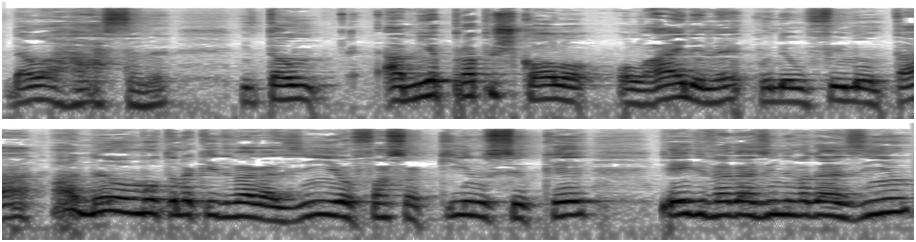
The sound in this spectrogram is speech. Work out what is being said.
dar uma raça, né? Então, a minha própria escola online, né? Quando eu fui montar, ah, não, eu montando aqui devagarzinho, eu faço aqui, não sei o quê. E aí, devagarzinho, devagarzinho.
